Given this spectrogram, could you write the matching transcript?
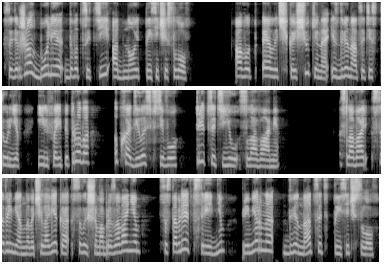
содержал более 21 тысячи слов. А вот Элочка Щукина из «12 стульев» Ильфа и Петрова обходилась всего 30 словами. Словарь современного человека с высшим образованием составляет в среднем примерно 12 тысяч слов.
